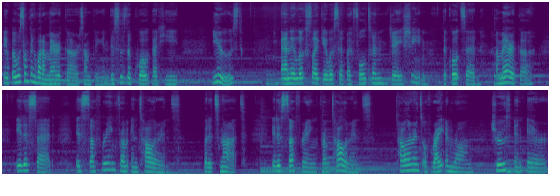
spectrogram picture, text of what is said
it, it was something about america or something and this is the quote that he used and it looks like it was said by fulton j. Sheen. The quote said America, it is said, is suffering from intolerance, but it's not. It is suffering from tolerance tolerance of right and wrong, truth and error,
